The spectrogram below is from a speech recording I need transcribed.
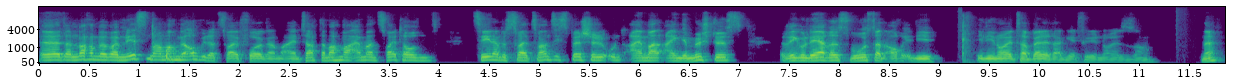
Äh, dann machen wir beim nächsten Mal machen wir auch wieder zwei Folgen am einen Tag. Dann machen wir einmal ein 2010er bis 2020 Special und einmal ein gemischtes, reguläres, wo es dann auch in die, in die neue Tabelle dann geht für die neue Saison. Ne?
